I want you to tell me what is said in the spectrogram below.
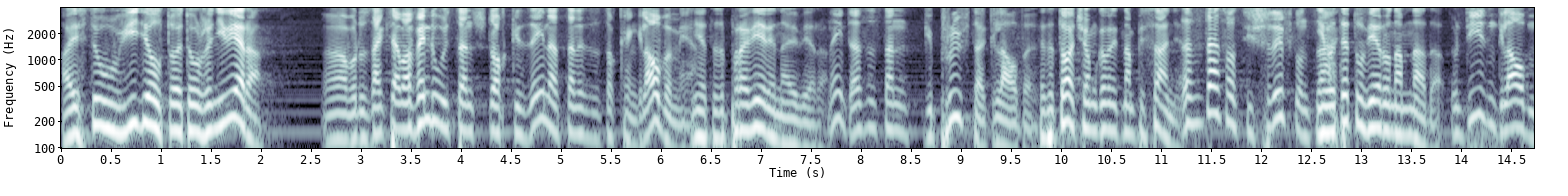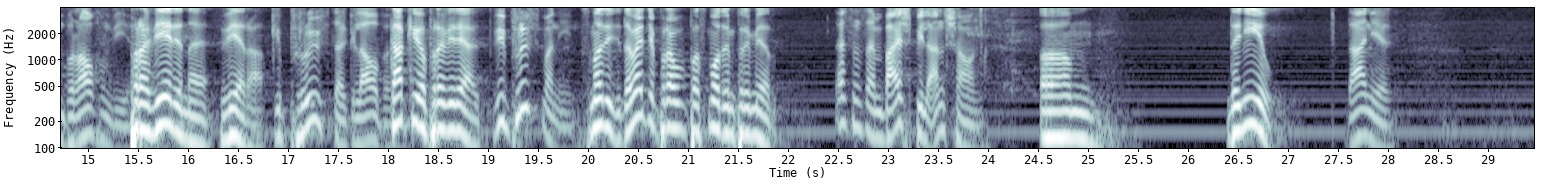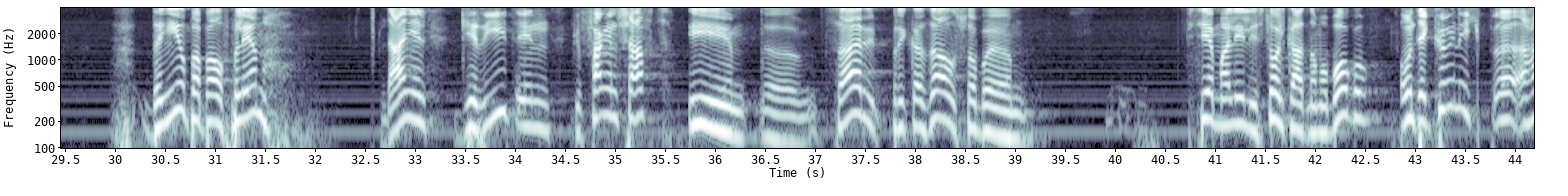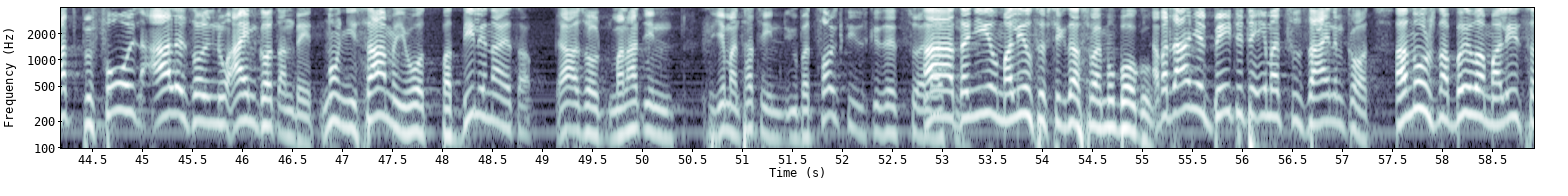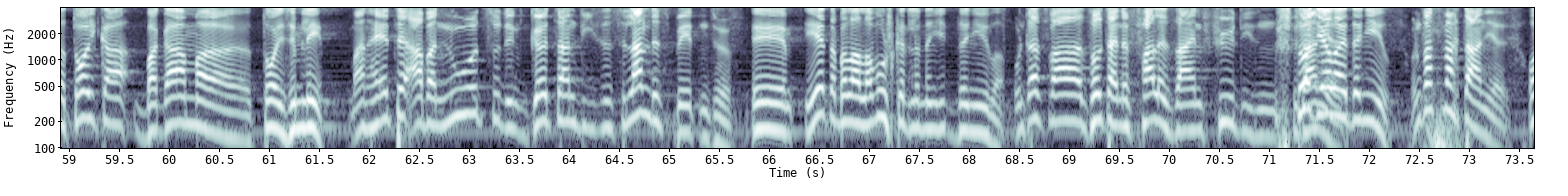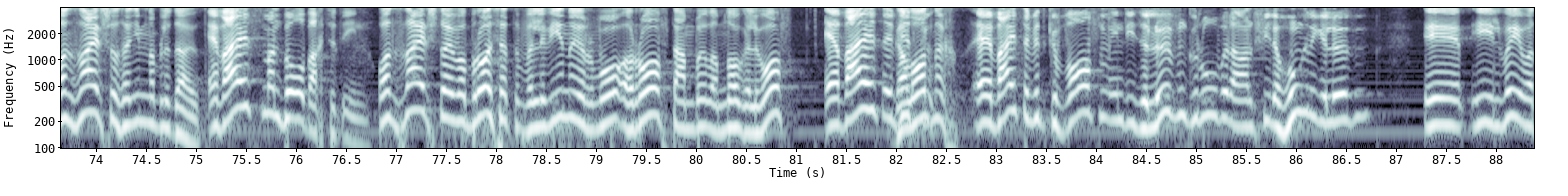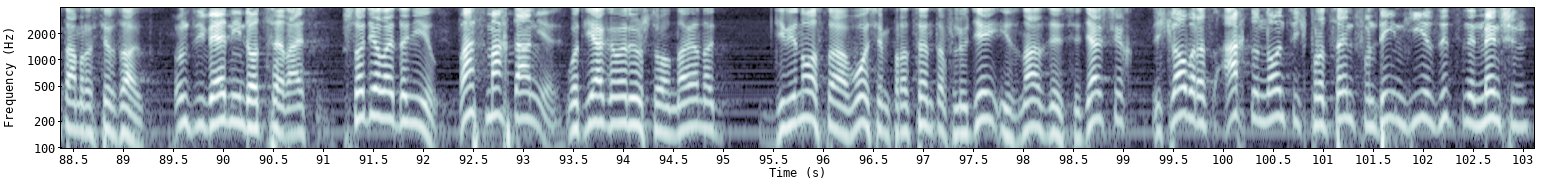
а если ты увидел, то это уже не вера. Aber du sagst ja, aber wenn du es dann doch gesehen hast, dann ist es doch kein Glaube mehr. Нет, это проверенная вера. Nee, das ist dann geprüfter Glaube. Это то, о чем говорит нам Писание. Das ist das, was die Schrift uns И вот sagt. эту веру нам надо. Und diesen Glauben brauchen wir. Проверенная вера. Geprüfter Glaube. Как ее проверяют? Wie prüft man ihn? Смотрите, давайте про- посмотрим пример. Lass uns ein Beispiel anschauen. Эм, Даниил. Daniel. Даниил попал в плен, Daniel geriet in Gefangenschaft и э, царь приказал, чтобы все молились только одному Богу. Und der König äh, hat befohlen, alle sollen nur einen Gott anbeten. Ну, не сам, его подбили на это. Ja, also man hat ihn, jemand hatte ihn überzeugt, dieses Gesetz zu А erlassen. Даниил молился всегда своему Богу. Aber Daniel betete immer zu seinem Gott. А нужно было молиться только богам э, той земли. Man hätte aber nur zu den Göttern dieses Landes beten dürfen. И, и это была ловушка для Дани- Даниила. Und das war, sollte eine Falle sein für diesen für Что Daniel. делает Даниил? Und was macht Daniel? Он знает, что за ним наблюдают. Er weiß, man beobachtet ihn. Он знает, что его бросят в львиный рво- ров, там было много львов. Er weiß, er wird, Голодных. ge- er weiß, er wird geworfen in diese Löwengrube, da waren viele hungrige Löwen И, и львы его там растерзают. und sie werden ihn dort zerreißen. Что делает Даниил? Was macht Daniel? Вот я говорю, что, наверное, 98% людей из нас здесь сидящих, Ich glaube, dass 98% von den hier sitzenden Menschen,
